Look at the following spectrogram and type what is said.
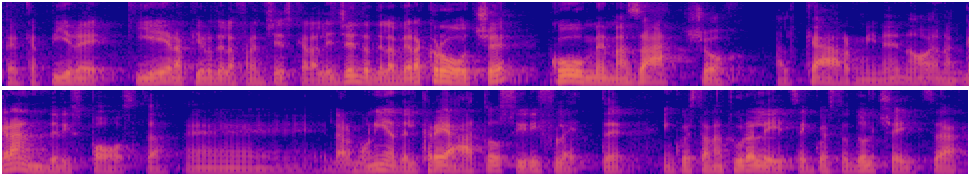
per capire chi era Piero della Francesca, la leggenda della Vera Croce, come Masaccio al Carmine, no? è una grande risposta. Eh, l'armonia del creato si riflette in questa naturalezza, in questa dolcezza,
